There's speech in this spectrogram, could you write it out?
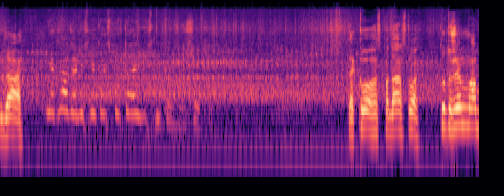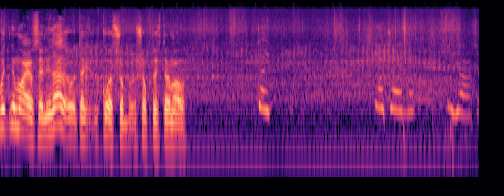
Да. Як треба лісника спитаю, лісника зашити. Такого господарства. Тут уже, мабуть, немає в селі, да? Так, коз, щоб, щоб хтось тримав. Та й оце одно, я це.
